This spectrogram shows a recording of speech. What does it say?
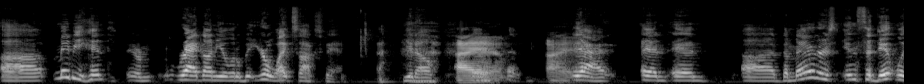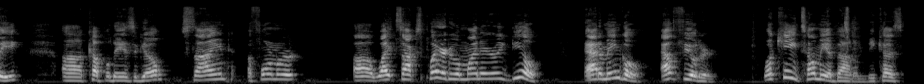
uh, maybe hint or rag on you a little bit. You're a White Sox fan, you know. I And- am. I am. Yeah, and and uh, the Mariners, incidentally, uh, a couple days ago, signed a former uh, White Sox player to a minor league deal, Adam Engel, outfielder. What can you tell me about him? Because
